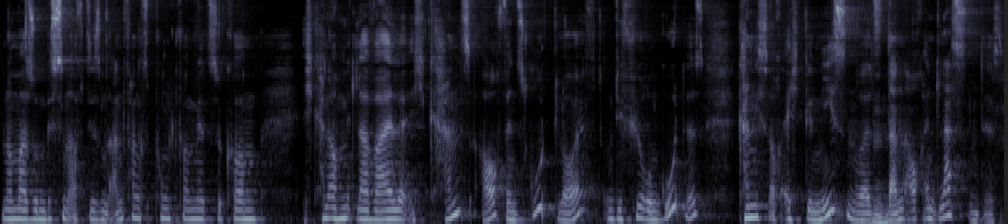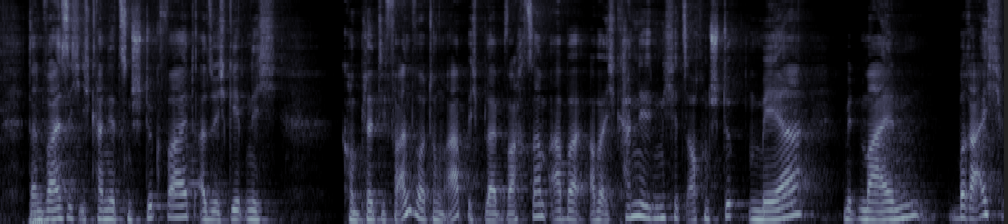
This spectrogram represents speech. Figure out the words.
noch mal so ein bisschen auf diesen Anfangspunkt von mir zu kommen. Ich kann auch mittlerweile, ich kann es auch, wenn es gut läuft und die Führung gut ist, kann ich es auch echt genießen, weil es dann auch entlastend ist. Dann weiß ich, ich kann jetzt ein Stück weit, also ich gebe nicht komplett die Verantwortung ab, ich bleibe wachsam, aber, aber ich kann mich jetzt auch ein Stück mehr mit meinem Bereich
